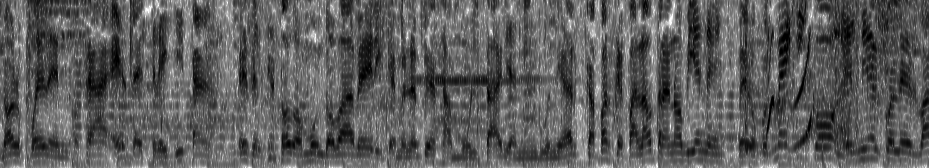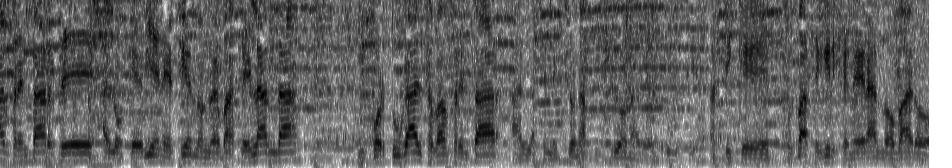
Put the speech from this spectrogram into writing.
no lo pueden, o sea, es la estrellita, es el que todo mundo va a ver y que me lo empieza a multar y a ningunear. Capaz que para la otra no viene. Pero pues México el miércoles va a enfrentarse a lo que viene siendo Nueva Zelanda y Portugal se va a enfrentar a la selección anfitriona de Rusia. Así que pues va a seguir generando varo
